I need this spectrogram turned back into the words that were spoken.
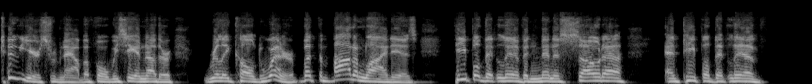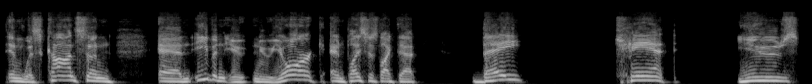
two years from now before we see another really cold winter. But the bottom line is people that live in Minnesota, and people that live in Wisconsin and even New York and places like that, they can't use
